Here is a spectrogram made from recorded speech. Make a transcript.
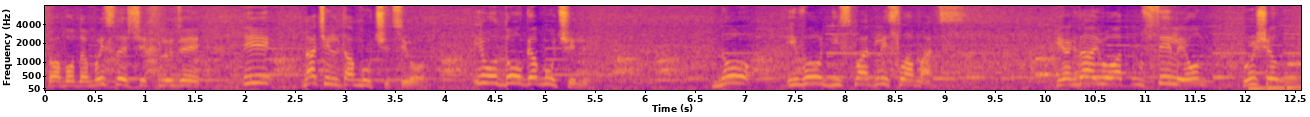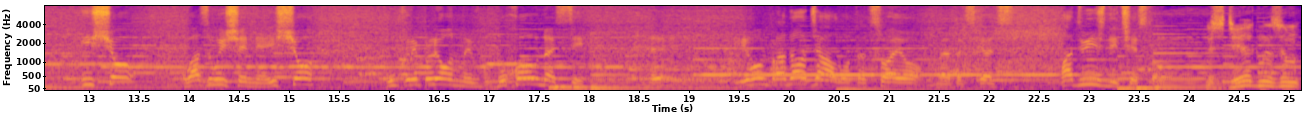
свободомыслящих людей. И начали там мучить его. Его долго мучили. Но его не смогли сломать. И когда его отпустили, он вышел еще возвышеннее, еще укрепленный в духовности. Э, и он продолжал вот это свое, э, так сказать, подвижничество. С диагнозом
